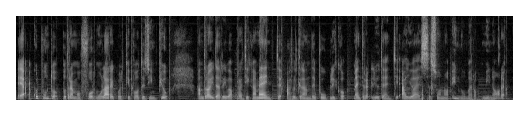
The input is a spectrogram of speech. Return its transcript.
e a quel punto potremmo formulare qualche ipotesi in più. Android arriva praticamente al grande pubblico, mentre gli utenti iOS sono in numero minore.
